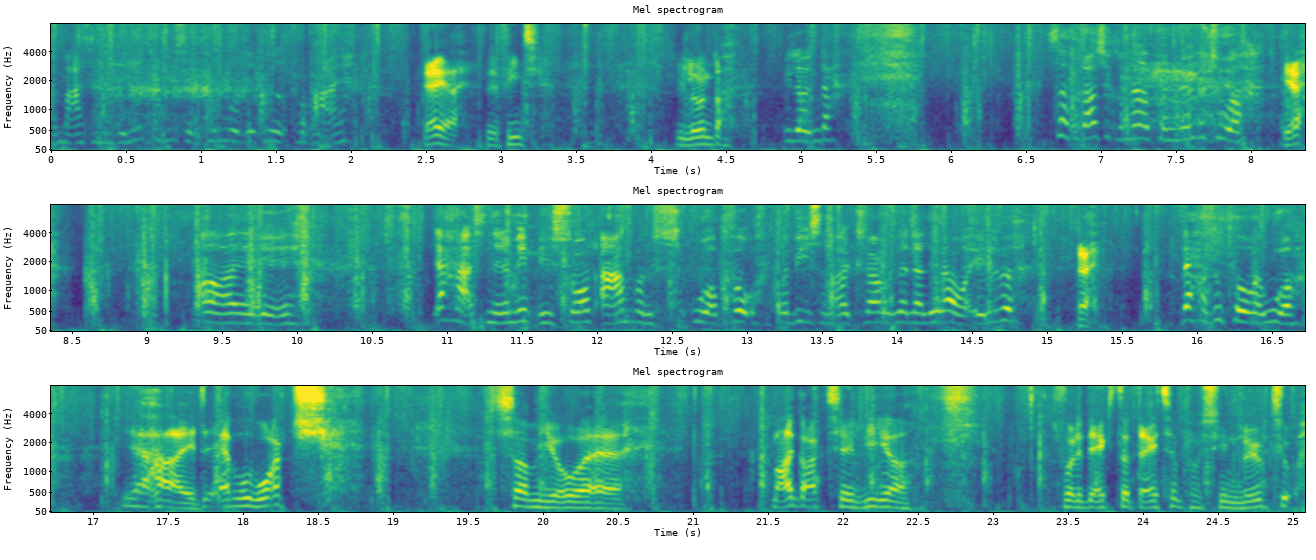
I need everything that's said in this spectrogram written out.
Og Martin, du er nødt til lige at sætte tempoet lidt ned for mig. Ja, ja, det er fint. Vi lunder. Vi lunder. Så har du også kommet ned på en løbetur, Ja, og øh, jeg har sådan et almindeligt sort armbåndsur på, der viser mig, at klokken den er lidt over 11. Ja. Hvad har du på af ur? jeg har et Apple Watch, som jo er meget godt til lige at få lidt ekstra data på sin løbetur.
